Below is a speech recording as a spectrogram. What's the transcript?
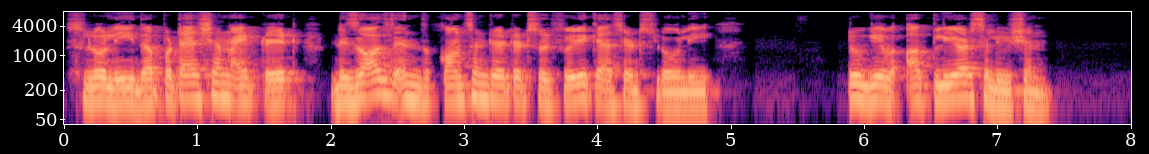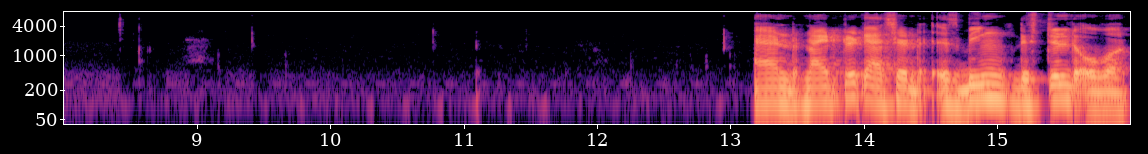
Slowly, the potassium nitrate dissolves in the concentrated sulfuric acid slowly to give a clear solution. And nitric acid is being distilled over.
